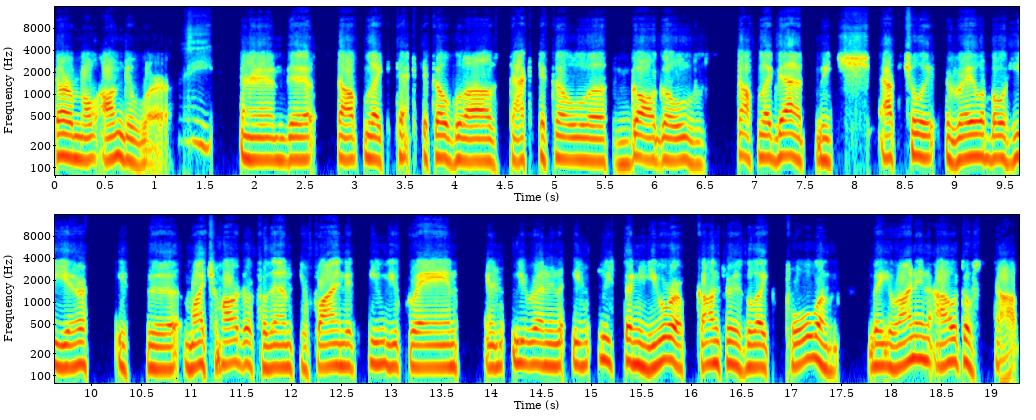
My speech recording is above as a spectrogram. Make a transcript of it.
thermal underwear Right. and uh, stuff like tactical gloves, tactical uh, goggles, stuff like that, which actually available here. It's uh, much harder for them to find it in Ukraine and even in Eastern Europe, countries like Poland, they're running out of stuff.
